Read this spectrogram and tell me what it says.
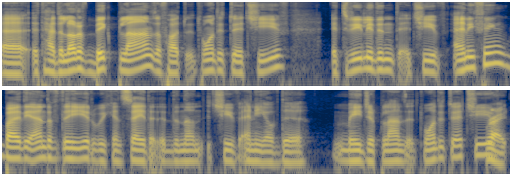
Uh, it had a lot of big plans of what it wanted to achieve it really didn't achieve anything. By the end of the year we can say that it did not achieve any of the major plans it wanted to achieve. Right.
